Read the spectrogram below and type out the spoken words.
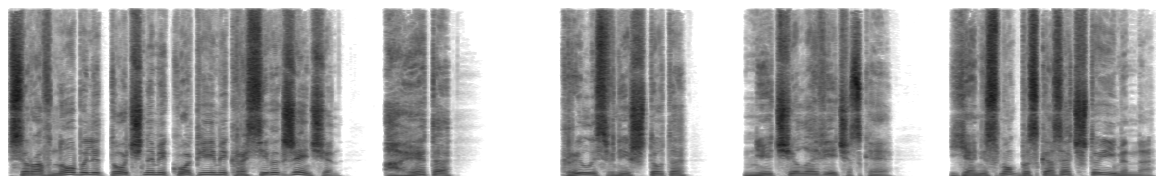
все равно были точными копиями красивых женщин. А это... Крылось в ней что-то нечеловеческое. Я не смог бы сказать, что именно.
